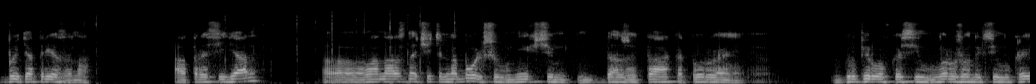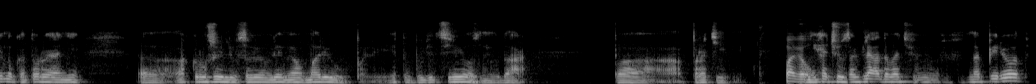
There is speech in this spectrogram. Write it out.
быть отрезана от россиян, э, она значительно больше у них, чем даже та, которую они- группировка сил, вооруженных сил Украины, которую они э, окружили в свое время в Мариуполе. Это будет серьезный удар по противнику. Павел, Не хочу заглядывать наперед,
